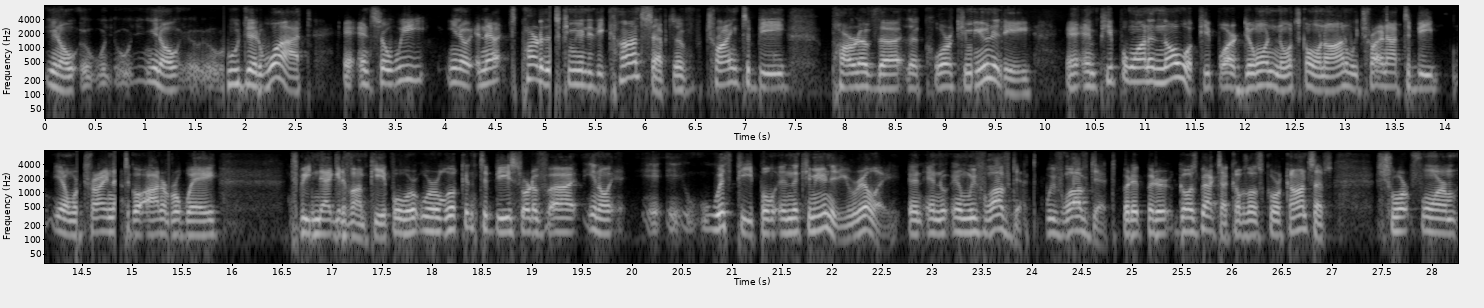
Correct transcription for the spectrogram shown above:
You know, you know who did what, and so we you know, and that's part of this community concept of trying to be part of the, the core community. And, and people want to know what people are doing and what's going on. We try not to be, you know, we're trying not to go out of our way to be negative on people. We're, we're looking to be sort of, uh, you know, with people in the community, really. And, and, and we've loved it. We've loved it. But it, but it goes back to a couple of those core concepts short form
